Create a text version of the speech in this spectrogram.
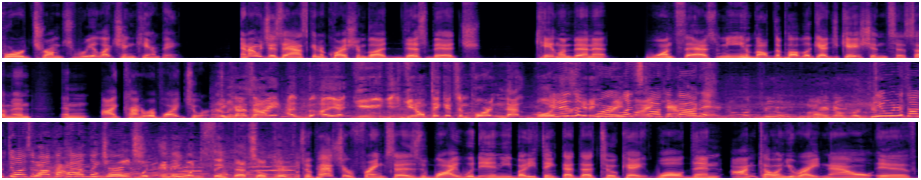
for Trump's reelection campaign. And I was just asking a question, but this bitch, Kaitlin Bennett, wants to ask me about the public education system, and and I kind of replied to her because I, I, I- you you don't think it's important that boys It is are getting important. Let's by talk about it. Number two. My number two. Do you want to talk to us about the Catholic Church? How in Catholic the Church? world would anyone think that's okay? So Pastor Frank says, why would anybody think that that's okay? Well, then I'm telling you right now, if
